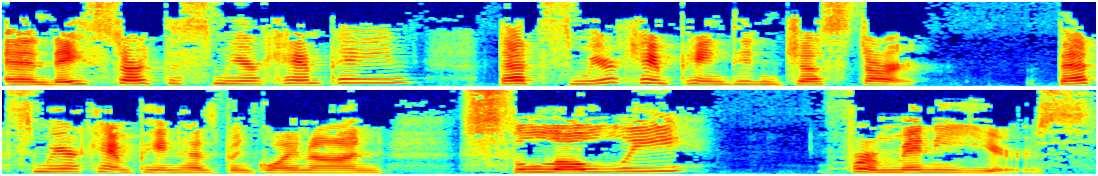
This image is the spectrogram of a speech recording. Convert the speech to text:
and they start the smear campaign. that smear campaign didn't just start. That smear campaign has been going on slowly for many years.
